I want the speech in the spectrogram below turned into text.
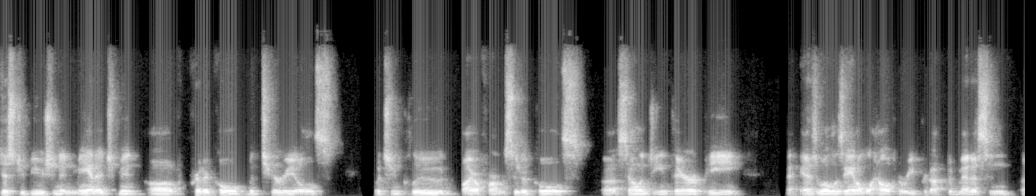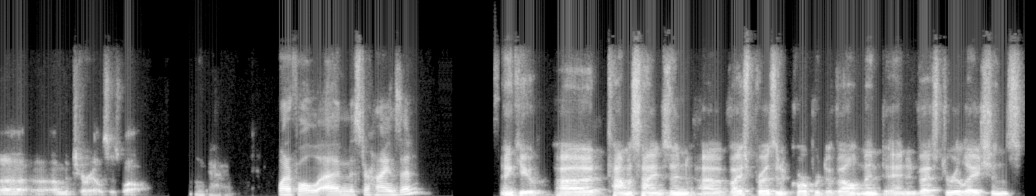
distribution and management of critical materials, which include biopharmaceuticals, uh, cell and gene therapy, as well as animal health and reproductive medicine uh, uh, materials as well. Okay, wonderful. Uh, Mr. Heinzen? Thank you. Uh, Thomas Heinzen, uh, Vice President, Corporate Development and Investor Relations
